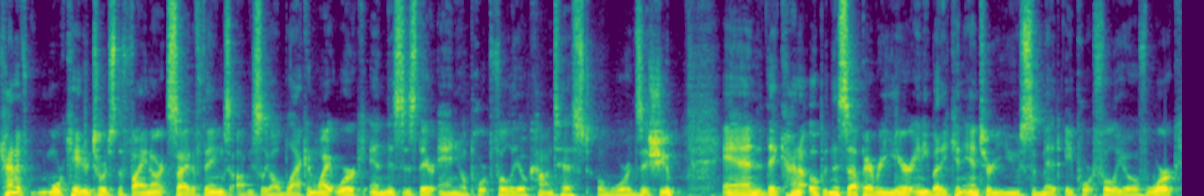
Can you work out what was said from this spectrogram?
kind of more catered towards the fine art side of things obviously all black and white work and this is their annual portfolio contest awards issue. And they kind of open this up every year. Anybody can enter. You submit a portfolio of work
